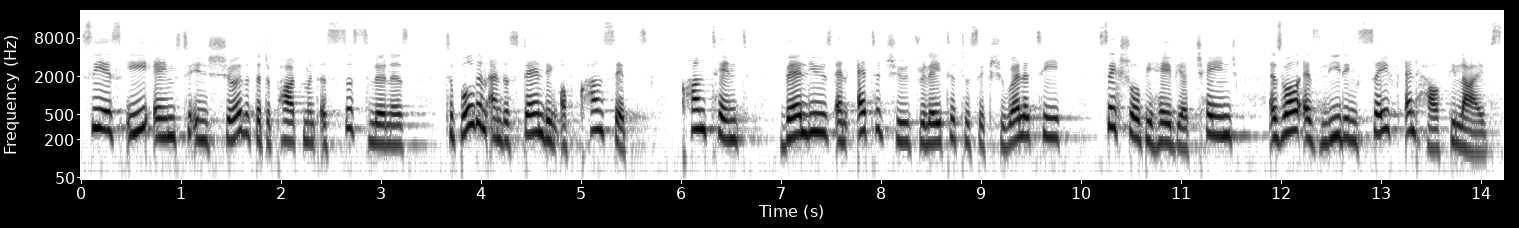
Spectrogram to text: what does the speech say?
CSE aims to ensure that the department assists learners to build an understanding of concepts, content, values and attitudes related to sexuality, sexual behavior change, as well as leading safe and healthy lives.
